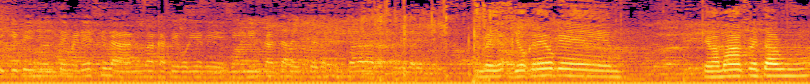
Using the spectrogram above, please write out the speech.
¿Y qué opinión te merece la nueva categoría que se implantar entre dos temporadas la segunda Yo creo que que vamos a enfrentar un,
